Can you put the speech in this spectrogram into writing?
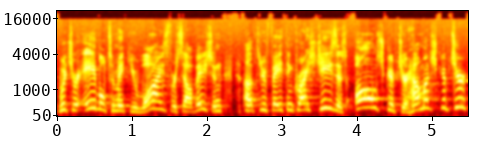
which are able to make you wise for salvation uh, through faith in Christ Jesus. All scripture. How much scripture?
